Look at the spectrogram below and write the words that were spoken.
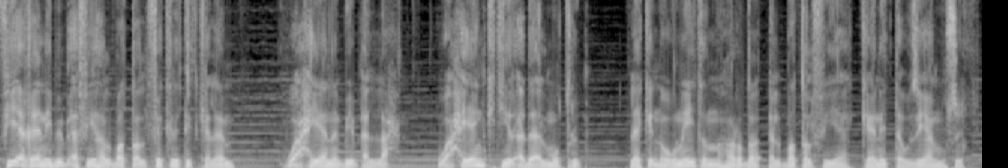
في أغاني بيبقى فيها البطل فكرة الكلام وأحيانا بيبقى اللحن وأحيان كتير أداء المطرب لكن أغنية النهاردة البطل فيها كان التوزيع الموسيقي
